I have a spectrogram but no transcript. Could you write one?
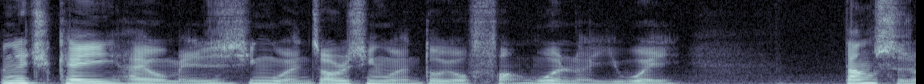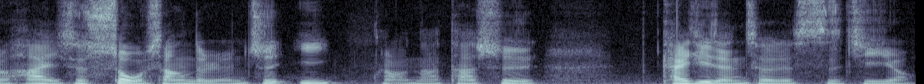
，NHK 还有每日新闻、朝日新闻都有访问了一位。当时他也是受伤的人之一啊，那他是开计程车的司机哦，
